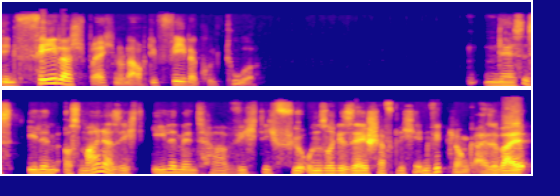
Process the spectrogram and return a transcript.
den Fehler sprechen oder auch die Fehlerkultur? Ne, es ist aus meiner Sicht elementar wichtig für unsere gesellschaftliche Entwicklung. Also weil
